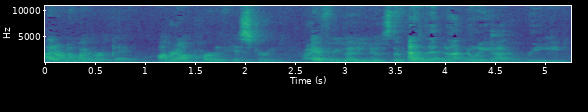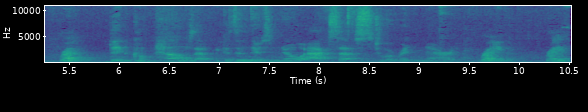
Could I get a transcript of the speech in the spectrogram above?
I don't know my birthday, I'm not part of history. Right. Everybody knows their birthday. And then not knowing how to read. Right, then compounds that, because then there's no access to a written narrative. Right, right.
